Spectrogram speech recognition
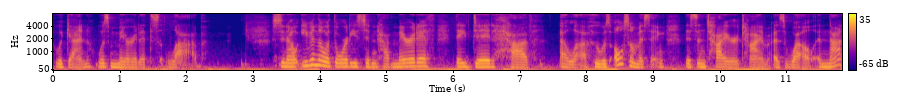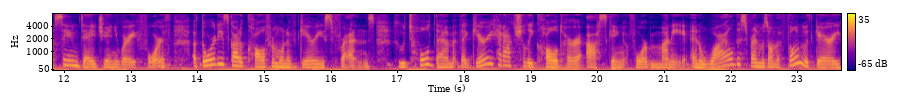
who again was Meredith's lab. So now, even though authorities didn't have Meredith, they did have Ella, who was also missing this entire time as well. And that same day, January 4th, authorities got a call from one of Gary's friends who told them that Gary had actually called her asking for money. And while this friend was on the phone with Gary,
